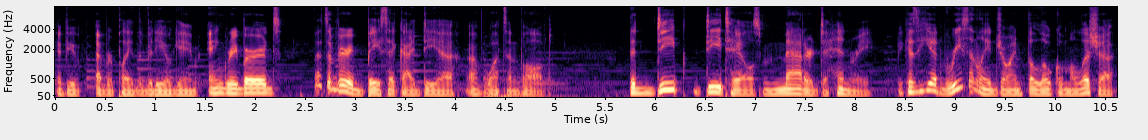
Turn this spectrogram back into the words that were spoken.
If you've ever played the video game Angry Birds, that's a very basic idea of what's involved. The deep details mattered to Henry because he had recently joined the local militia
